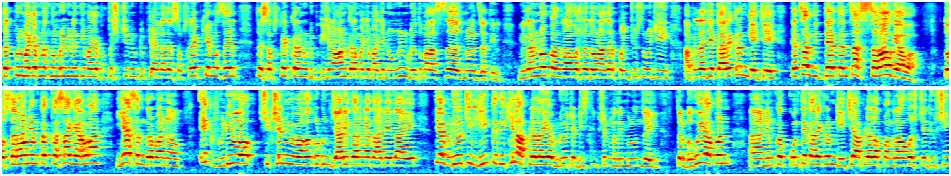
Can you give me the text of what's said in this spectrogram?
तत्पूर्वी माझ्या आपणास नम्र विनंती माझ्या फक्त शिक्षण यूट्यूब चॅनलला जर सबस्क्राईब केलं नसेल तर सबस्क्राईब करा नोटिफिकेशन ऑन करा म्हणजे माझे नवनवीन व्हिडिओ तुम्हाला सहज मिळत जातील. मित्रांनो पंधरा ऑगस्ट दोन हजार पंचवीस रोजी आपल्याला जे कार्यक्रम घ्यायचे त्याचा विद्यार्थ्यांचा सराव घ्यावा. तो सराव नेमका कसा घ्यावा? या संदर्भानं एक व्हिडिओ शिक्षण विभागाकडून जारी करण्यात आलेला आहे. त्या व्हिडिओची लिंक देखील आपल्याला या व्हिडिओच्या डिस्क्रिप्शनमध्ये मिळून जाईल. तर बघूया आपण नेमकं कोणते कार्यक्रम घ्यायचे आपल्याला पंधरा ऑगस्टच्या दिवशी.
